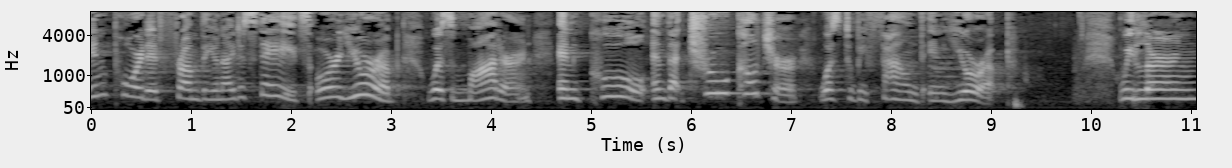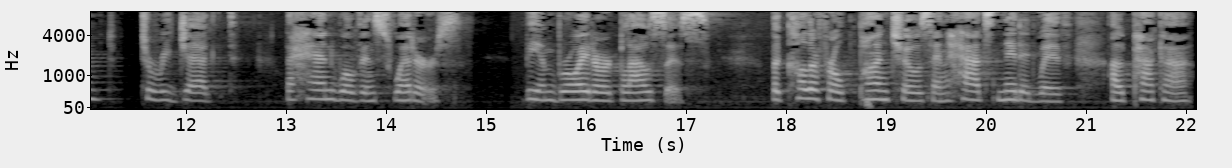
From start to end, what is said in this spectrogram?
imported from the United States or Europe was modern and cool and that true culture was to be found in Europe. We learned to reject the hand-woven sweaters, the embroidered blouses, the colorful ponchos and hats knitted with alpaca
